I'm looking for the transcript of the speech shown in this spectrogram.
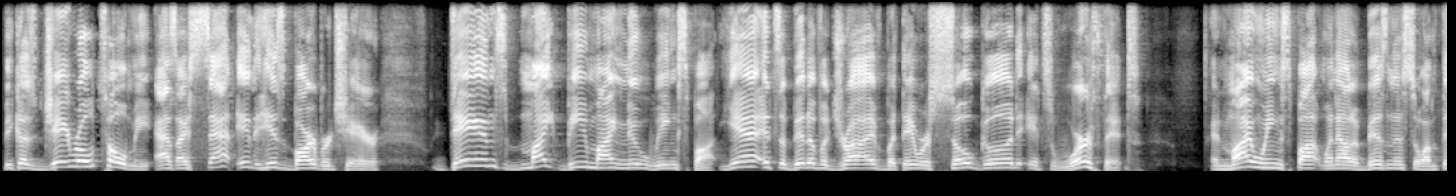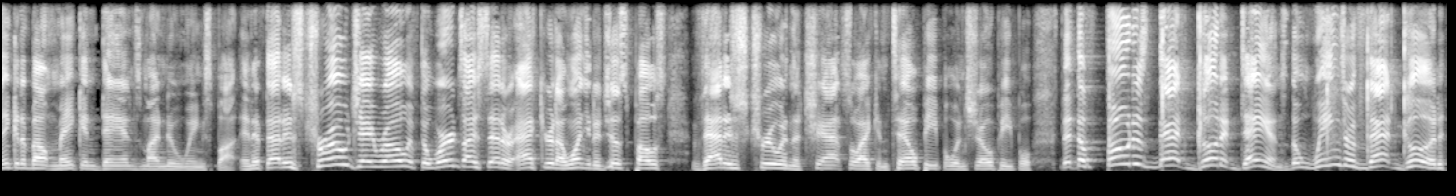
because J Ro told me as I sat in his barber chair Dan's might be my new wing spot. Yeah, it's a bit of a drive, but they were so good, it's worth it. And my wing spot went out of business, so I'm thinking about making Dan's my new wing spot. And if that is true, J Ro, if the words I said are accurate, I want you to just post that is true in the chat so I can tell people and show people that the food is that good at Dan's. The wings are that good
